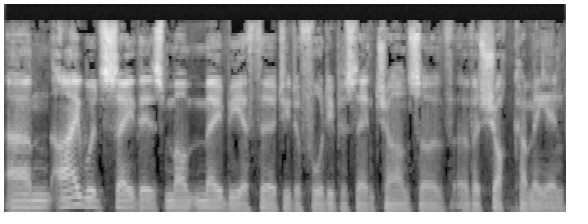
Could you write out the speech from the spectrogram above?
um, I would say there's maybe a 30 to 40 percent chance of, of a shock coming in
